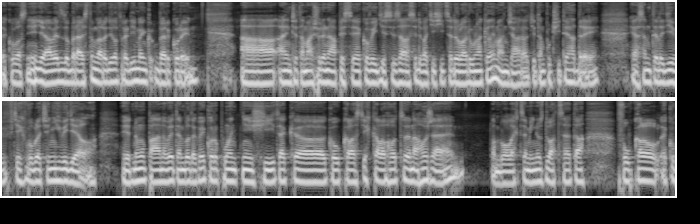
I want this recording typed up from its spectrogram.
jako vlastně jediná věc dobrá, že tam narodil Freddie Mercury a, a jenže tam máš všude nápisy, jako vyjdi si za asi 2000 dolarů na Kilimanjaro, ti tam půjčí ty hadry. Já jsem ty lidi v těch oblečeních viděl. Jednomu pánovi, ten byl takový korpulentnější, tak uh, koukala z těch kalhot nahoře, tam bylo lehce minus 20 a foukal jako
